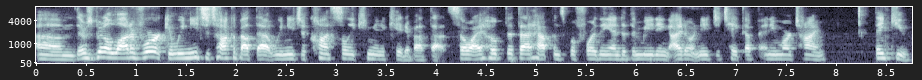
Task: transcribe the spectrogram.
um, there's been a lot of work, and we need to talk about that. We need to constantly communicate about that. So I hope that that happens before the end of the meeting. I don't need to take up any more time. Thank you.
